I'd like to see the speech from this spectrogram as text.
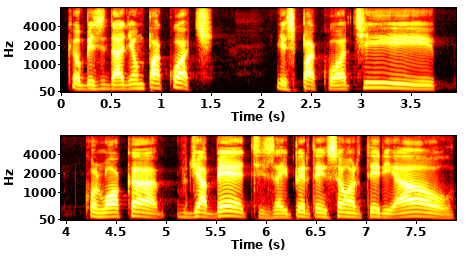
porque a obesidade é um pacote. Esse pacote coloca diabetes, a hipertensão arterial,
